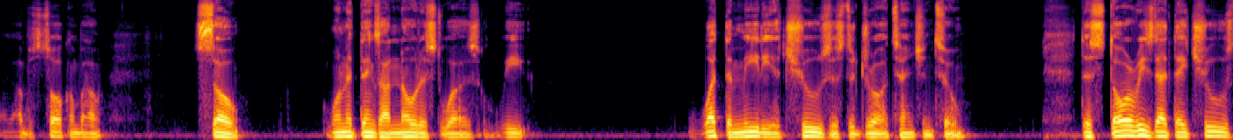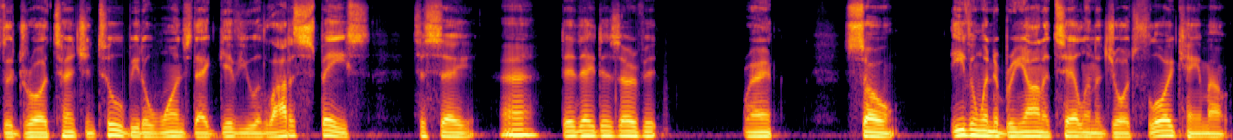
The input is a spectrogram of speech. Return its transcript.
like I was talking about. So one of the things I noticed was we what the media chooses to draw attention to. The stories that they choose to draw attention to be the ones that give you a lot of space to say, eh, did they deserve it? Right? So even when the Breonna Taylor and the George Floyd came out,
